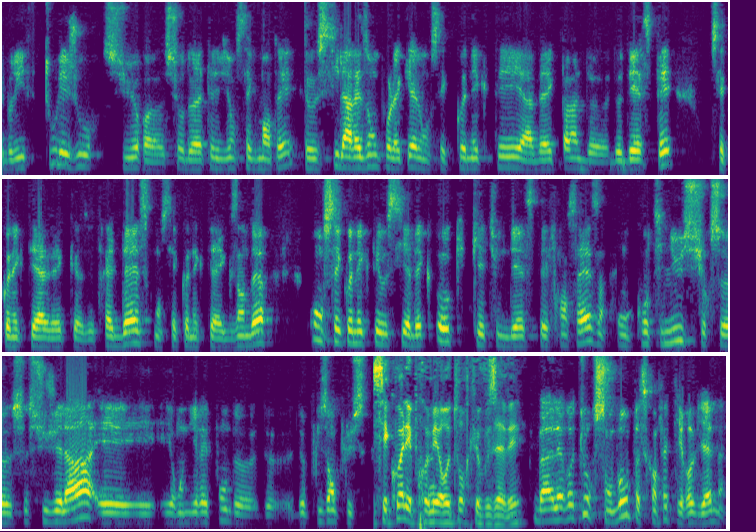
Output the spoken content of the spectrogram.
briefs tous les jours sur euh, sur de la télévision segmentée. C'est aussi la raison pour laquelle on s'est connecté avec pas mal de, DSP s'est connecté avec euh, The Trade Desk, on s'est connecté avec Xander. On s'est connecté aussi avec Hawk, qui est une DSP française. On continue sur ce, ce sujet-là et, et, on y répond de, de, de plus en plus. C'est quoi les premiers retours que vous avez? Bah, Les retours sont bons parce qu'en fait, ils reviennent.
